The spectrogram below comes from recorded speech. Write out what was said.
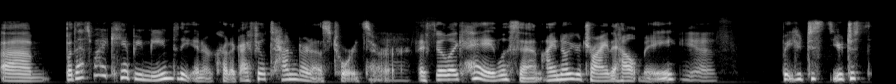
Um, but that's why I can't be mean to the inner critic. I feel tenderness towards her. Yes. I feel like, hey, listen, I know you're trying to help me. Yes. But you're just you're just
